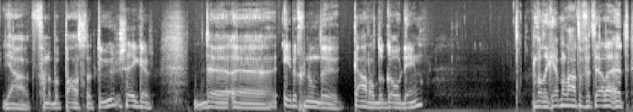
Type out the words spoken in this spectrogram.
ja, van een bepaalde statuur. Zeker de eerder genoemde Karel de Godin. Wat ik heb me laten vertellen. Het,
